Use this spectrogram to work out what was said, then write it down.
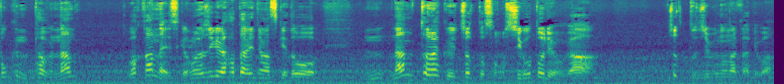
僕多分なんわかんないですけど、同じぐらい働いてますけど、なんとなくちょっとその仕事量が、ちょっと自分の中では、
